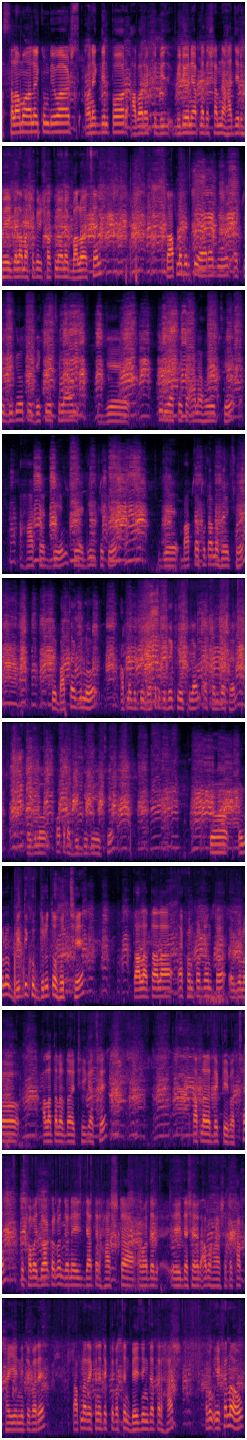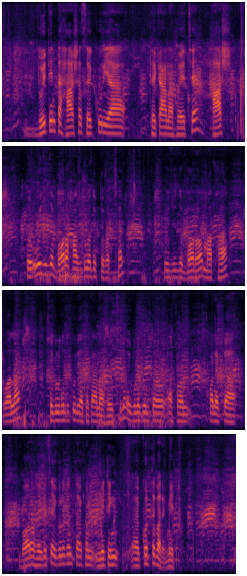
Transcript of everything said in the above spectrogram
আসসালামু আলাইকুম ভিউয়ার্স। অনেকদিন পর আবার একটি ভিডিও নিয়ে আপনাদের সামনে হাজির হয়ে গেলাম। আশা করি সকলে অনেক ভালো আছেন। তো আপনাদেরকে এর আগে একটি ভিডিওতে দেখিয়েছিলাম যে কুরিয়া থেকে আনা হয়েছে হাঁসের ডিম। সেই ডিম থেকে যে বাচ্চা ফোটানো হয়েছে সেই বাচ্চাগুলো আপনাদেরকে যতটুকু দেখিয়েছিলাম, এখন দেখেন এগুলো কতটা বৃদ্ধি পেয়েছে। তো এগুলোর বৃদ্ধি খুব দ্রুত হচ্ছে। তো আল্লাহ তালা এখন পর্যন্ত এগুলো আল্লাহ তালার দয় ঠিক আছে। আপনারা দেখতেই পাচ্ছেন। তো সবাই দোয়া করবেন যেন এই জাতের হাঁসটা আমাদের এই দেশের আবহাওয়ার সাথে খাপ খাইয়ে নিতে পারে। তো আপনারা এখানে দেখতে পাচ্ছেন বেজিং জাতের হাঁস এবং এখানেও দুই তিনটা হাঁস আছে কুরিয়া থেকে আনা হয়েছে হাঁস। তো ওই যে বড় হাঁসগুলো দেখতে পাচ্ছেন ওই যে যে বড় মাথাওয়ালা, সেগুলো কিন্তু কোরিয়া থেকে আনা হয়েছিল। এগুলো কিন্তু এখন অনেকটা বড় হয়ে গেছে। এগুলো কিন্তু এখন মিটিং করতে পারে মিট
